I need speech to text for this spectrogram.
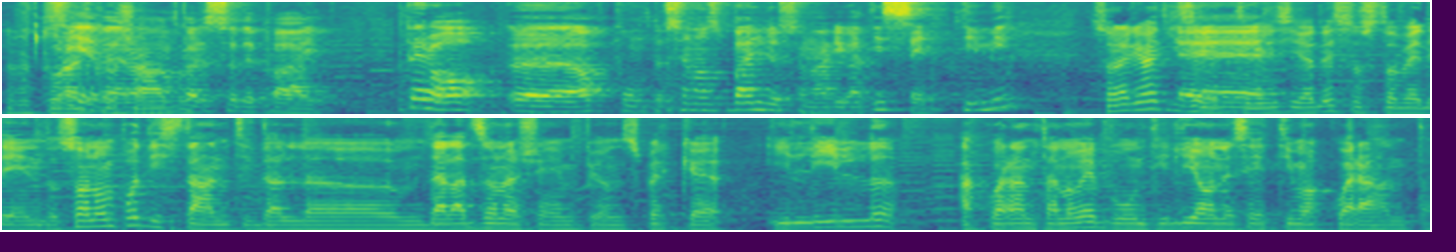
Rottura sì, è vero, hanno perso Depay. Però, eh, appunto, se non sbaglio, sono arrivati settimi. Sono arrivati Eh, settimi, sì, adesso sto vedendo. Sono un po' distanti dal- dalla zona Champions perché il Lille ha 49 punti, il Lione settimo a 40.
